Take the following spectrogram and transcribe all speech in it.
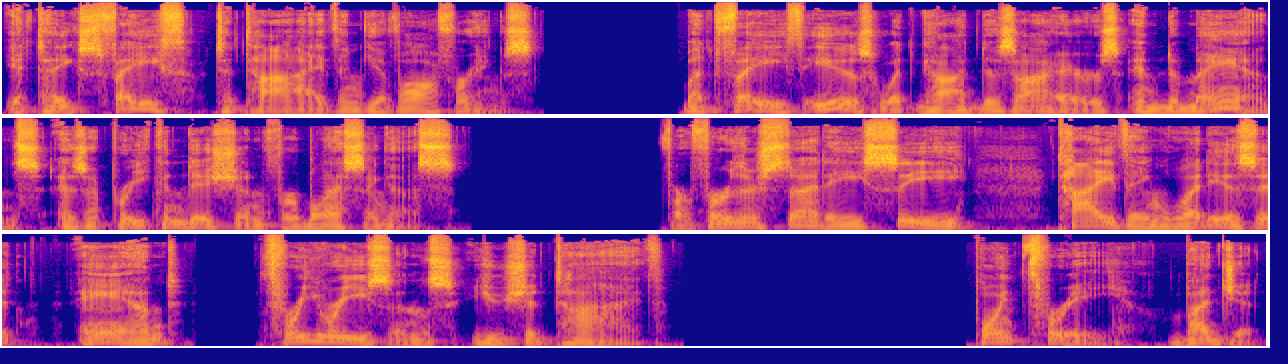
It takes faith to tithe and give offerings. But faith is what God desires and demands as a precondition for blessing us. For further study, see Tithing, What is it? And Three Reasons You Should Tithe. Point 3 Budget.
